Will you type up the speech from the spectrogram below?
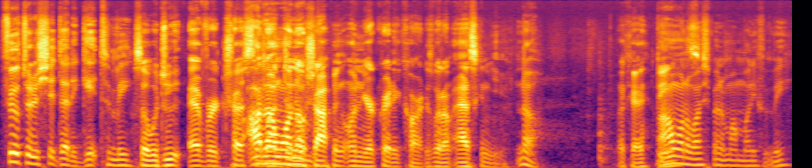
filter the shit that'd get to me. So would you ever trust I don't want no shopping on your credit card? Is what I'm asking you. No, Okay. I don't want Beans? nobody spending my money for me.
